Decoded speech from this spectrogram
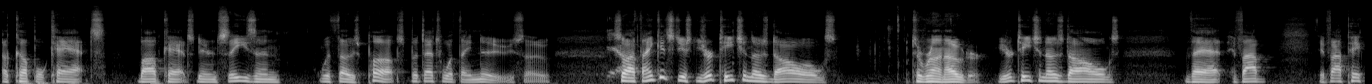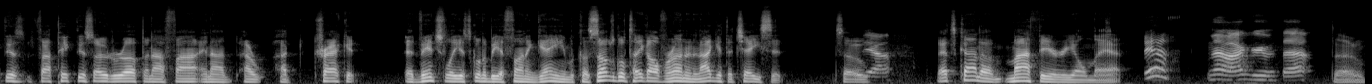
a couple cats, bobcats during season with those pups, but that's what they knew. So, so I think it's just you're teaching those dogs to run odor. You're teaching those dogs that if I if I pick this if I pick this odor up and I find and I I, I track it, eventually it's going to be a fun and game because something's going to take off running and I get to chase it. So Yeah. that's kind of my theory on that. Yeah. No, I agree with that. So,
